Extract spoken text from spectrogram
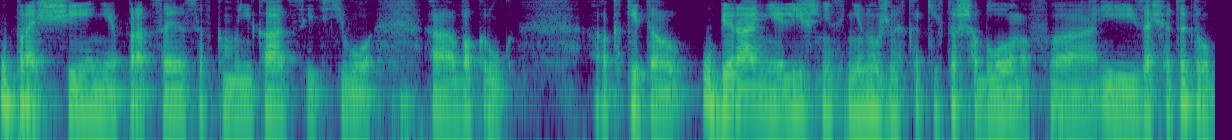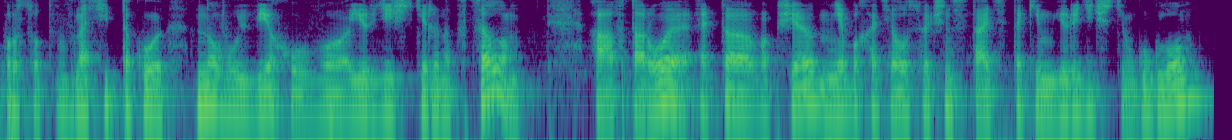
упрощение процессов, коммуникации всего а, вокруг. А, какие-то убирания лишних ненужных каких-то шаблонов, а, и за счет этого просто вот вносить такую новую веху в юридический рынок в целом. А второе, это вообще мне бы хотелось очень стать таким юридическим гуглом,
